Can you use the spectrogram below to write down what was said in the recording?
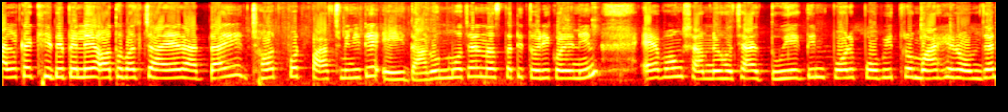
হালকা খিদে পেলে অথবা চায়ের আড্ডায় ঝটপট পাঁচ মিনিটে এই দারুণ মজার নাস্তাটি তৈরি করে নিন। এবং সামনে হচ্ছে আর দুই একদিন পরে পবিত্র মাহে রমজান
